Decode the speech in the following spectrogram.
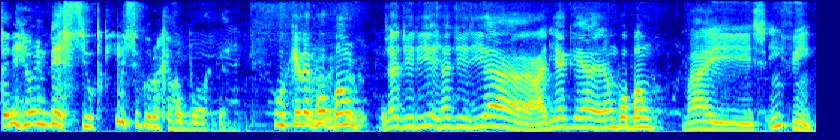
Tannehill é um imbecil. Por que ele segurou aquela bola, cara? Porque ele é bobão. Já diria, já diria Aria que é um bobão. Mas, enfim,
